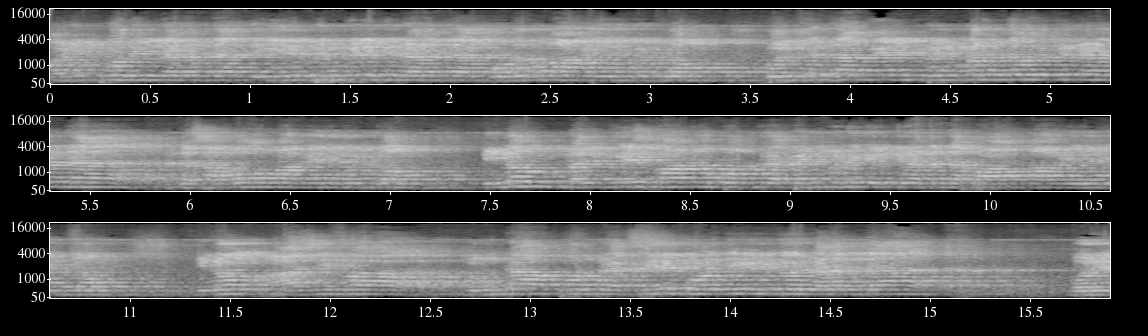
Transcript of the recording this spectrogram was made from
மணிப்பூரில் நடந்த அந்த இரு பெண்களுக்கு நடந்த கொடூரமாக இருக்கட்டும் கொல்கத்தாவில் பெண் மருத்துவருக்கு நடந்த அந்த சம்பவமாக இருக்கட்டும் இன்னும் பல்கேஷ் பானு போன்ற பெண்மணிகளுக்கு நடந்த பாவமாக இருக்கட்டும் இன்னும் ஆசிஃபா முண்டா போன்ற சிறு குழந்தைகளுக்கு நடந்த ஒரு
